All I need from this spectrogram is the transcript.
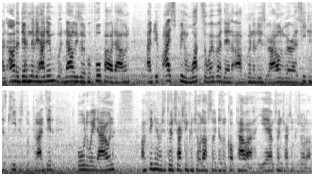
and I would have definitely had him. But now he's gonna put full power down, and if I spin whatsoever, then I'm gonna lose ground. Whereas he can just keep his foot planted all the way down. I'm thinking if I should turn traction control off so it doesn't cut power. Yeah, I'm turning traction control off.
